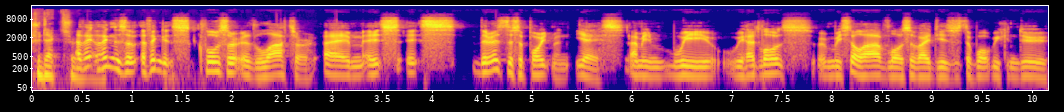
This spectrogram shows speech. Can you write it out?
trajectory? I think I think, there's a, I think it's closer to the latter. Um, it's it's there is disappointment. Yes, I mean we we had lots, and we still have lots of ideas as to what we can do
